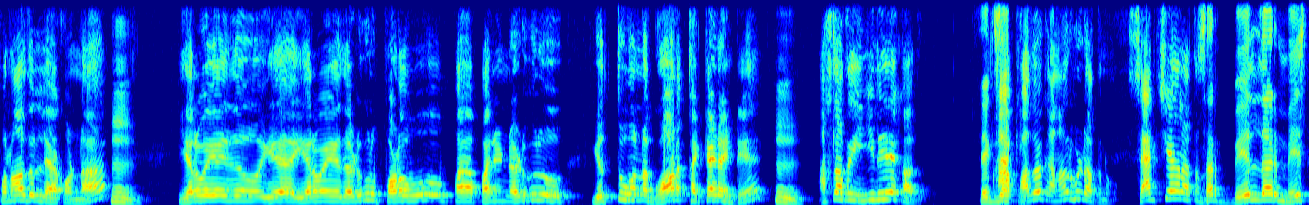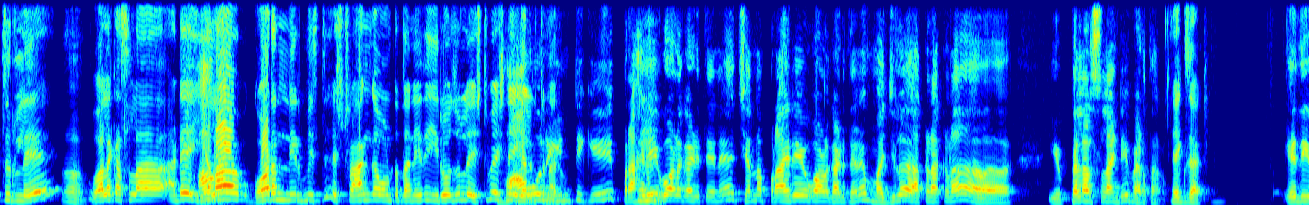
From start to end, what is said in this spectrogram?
పునాదులు లేకుండా. ఇరవై ఐదు ఇరవై ఐదు అడుగులు పొడవు పన్నెండు అడుగులు ఎత్తు ఉన్న గోడ కట్టాడంటే. అసలు అతను ఇంజనీరే కాదు Exactly. పదవికి అనర్హుడు అతను. శాక్ చేయాలి అతను. సార్ బేల్దారి మేస్త్రులే. వాళ్ళకి అసలు అంటే ఎలా గోడను నిర్మిస్తే స్ట్రాంగ్గా ఉంటది అనేది ఈ రోజుల్లో ఎస్టిమేషన్ ఇంటికి ప్రహరీ గోడ కడితేనే చిన్న ప్రహరీ గోడ కడితేనే మధ్యలో అక్కడక్కడ ఈ పిల్లర్స్ లాంటివి పెడతారు. ఎగ్జాక్ట్లీ ఇది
